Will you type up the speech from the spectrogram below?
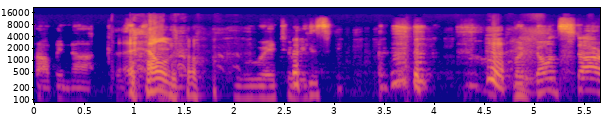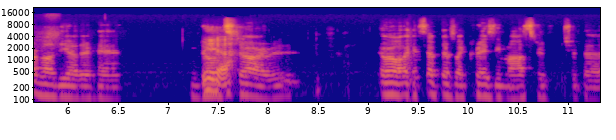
probably not. Hell no. Way too easy. but don't starve, on the other hand. Don't Yeah. starve. Well, except there's like crazy monsters that should uh,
